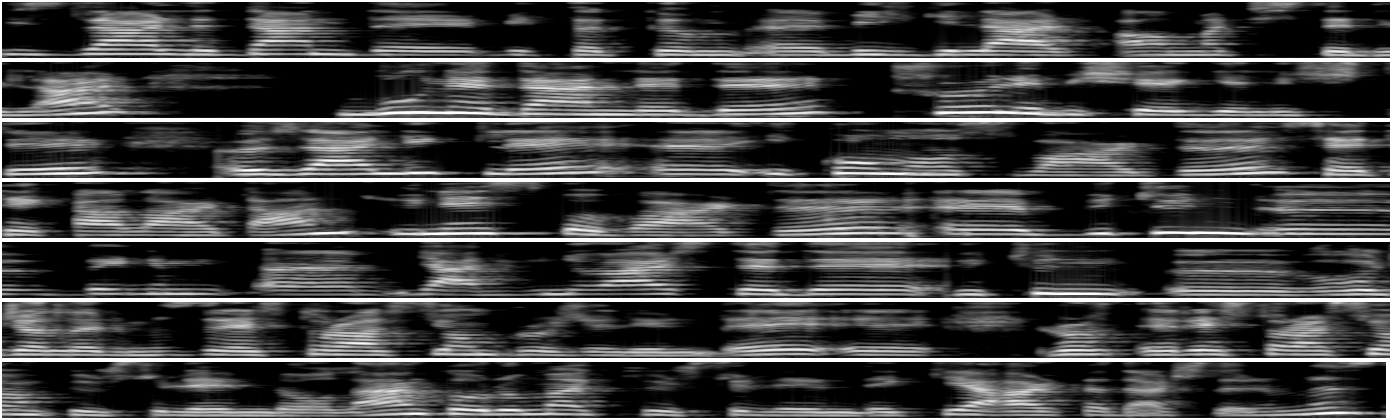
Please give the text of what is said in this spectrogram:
bizlerle de bir takım bilgiler almak istediler. Bu nedenle de şöyle bir şey gelişti. Özellikle e, İKOMOS vardı STK'lardan, UNESCO vardı. E, bütün e, benim e, yani üniversitede bütün e, hocalarımız restorasyon projelerinde, e, restorasyon kürsülerinde olan, koruma kürsülerindeki arkadaşlarımız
